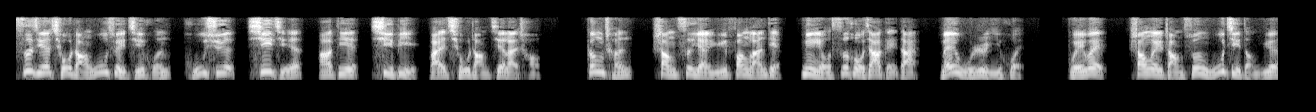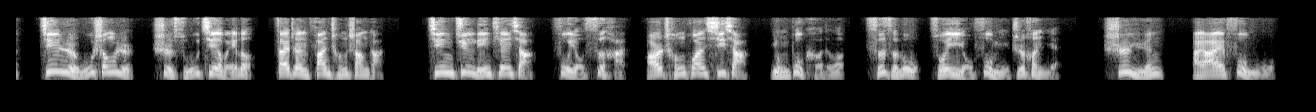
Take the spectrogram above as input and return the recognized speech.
司杰酋长乌岁吉魂，胡薛西杰阿爹弃毕白酋长皆来朝。庚辰，上赐宴于方兰殿，命有司后家给待，每五日一会。癸未，上谓长孙无忌等曰：“今日无生日，世俗皆为乐，在朕藩城伤感。今君临天下，富有四海，而承欢膝下，永不可得。”此子路所以有父米之恨也。诗云：“哀哀父母，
